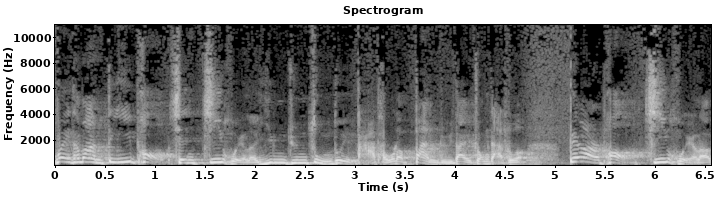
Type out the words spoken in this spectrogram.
魏特曼第一炮先击毁了英军纵队打头的半履带装甲车，第二炮击毁了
